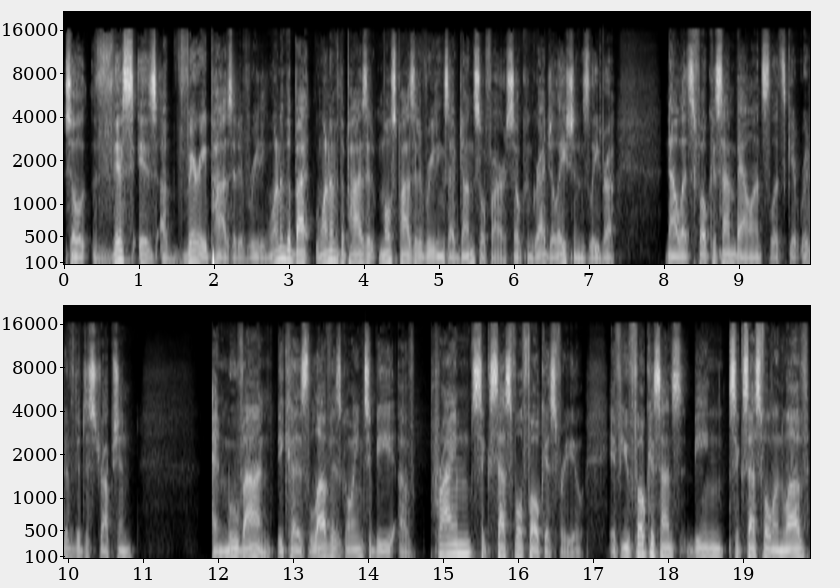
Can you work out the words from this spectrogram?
So this is a very positive reading. One of the one of the positive most positive readings I've done so far. So congratulations Libra. Now let's focus on balance. Let's get rid of the disruption and move on because love is going to be a prime successful focus for you. If you focus on being successful in love,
